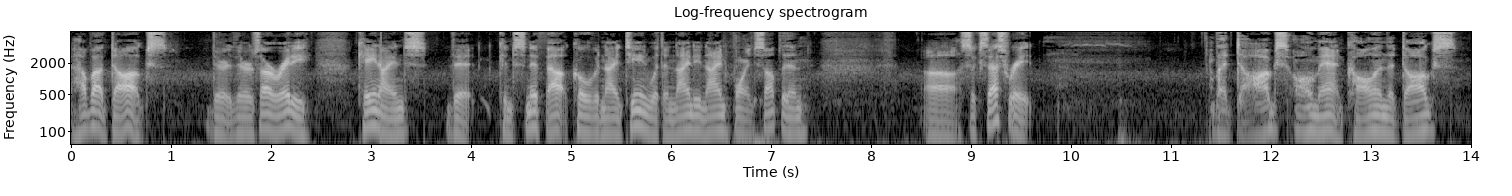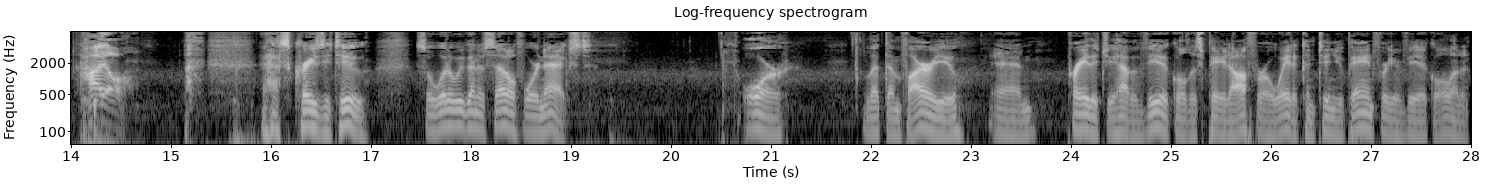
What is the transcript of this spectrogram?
How about dogs? There, there's already canines that can sniff out COVID 19 with a 99 point something uh, success rate. But dogs, oh man, calling the dogs Heil. That's crazy too. So what are we going to settle for next? Or let them fire you and pray that you have a vehicle that's paid off or a way to continue paying for your vehicle and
